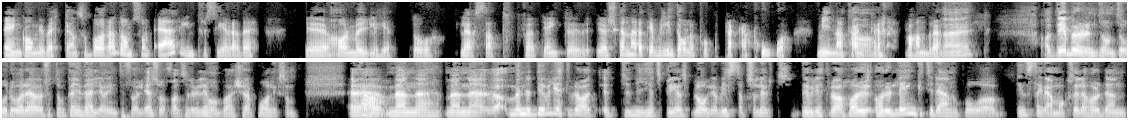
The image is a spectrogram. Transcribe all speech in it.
en, gång i veckan. Så bara de som är intresserade eh, har möjlighet att läsa. För att jag, inte, jag känner att jag vill inte hålla på att pracka på mina tankar ja. på andra. Nej. Ja, det behöver du inte oroa dig över, för de kan ju välja att inte följa i så fall, så det vill jag bara köra på. Liksom. Eh, ja. Men, eh, men, eh, men det är väl jättebra, ett, ett nyhetsbrevsblogg, ja, visst absolut. Det är väl jättebra. Har du, har du länk till den på Instagram också, eller har du den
